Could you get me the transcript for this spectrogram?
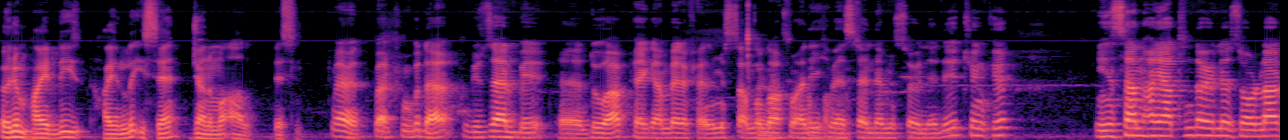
Ölüm hayırlı, hayırlı ise canımı al desin. Evet bakın bu da güzel bir e, dua. Peygamber Efendimiz sallallahu Evet, aleyhi Allah ve sellemin söylediği. Çünkü insan hayatında öyle zorlar,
